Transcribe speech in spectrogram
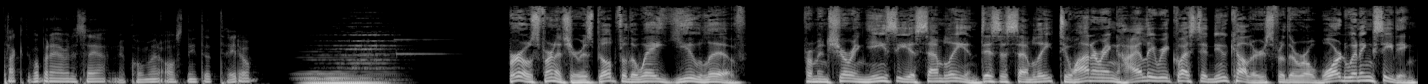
Tack, det var bara det jag ville säga. Nu kommer avsnittet. Hej då! Burrows furniture is built for the way you live. From ensuring easy assembly and disassembly to honoring highly requested new colors for their award-winning seating,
